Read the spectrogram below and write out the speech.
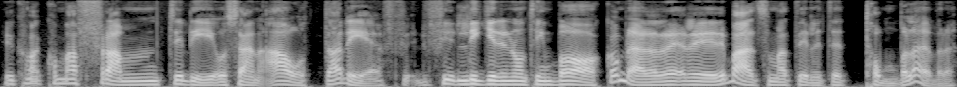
hur kan man komma fram till det och sen outa det? Ligger det någonting bakom där eller eller är det bara som att det är lite tombola över det?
